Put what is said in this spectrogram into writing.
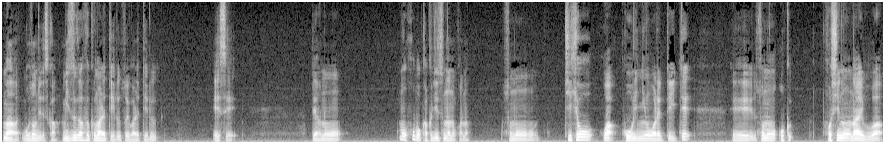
まあご存知ですか？水が含まれていると言われている衛星。であのもうほぼ確実なのかな？その地表は氷に覆われていて、えー、その奥星の内部は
